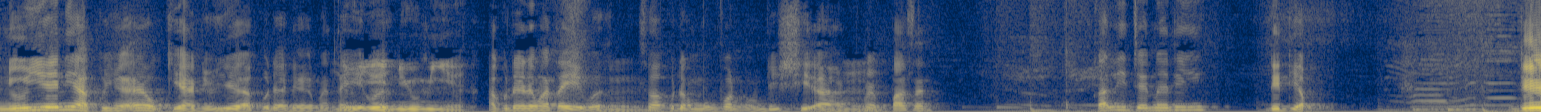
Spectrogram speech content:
New Year ni aku ingat eh, Okay lah New Year aku dah ada mata air New. Year, New Me eh. Aku dah ada mata air hmm. So aku dah move on from this shit lah. Hmm. Past kan. Kali January Dia diam Dia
